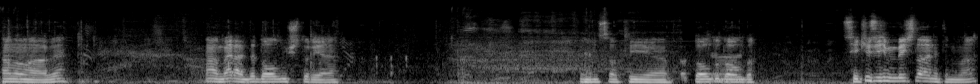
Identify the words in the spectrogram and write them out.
Tamam abi. Tamam herhalde dolmuştur ya. Onu satayım. Doldu doldu. 825 lanetim la.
